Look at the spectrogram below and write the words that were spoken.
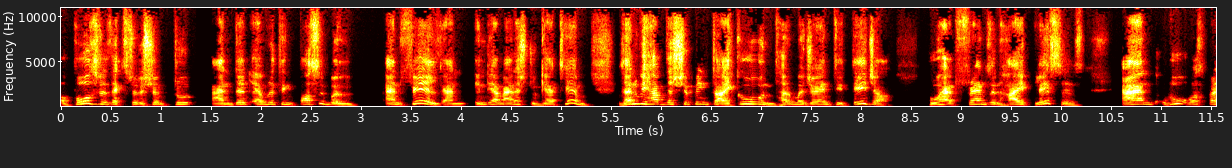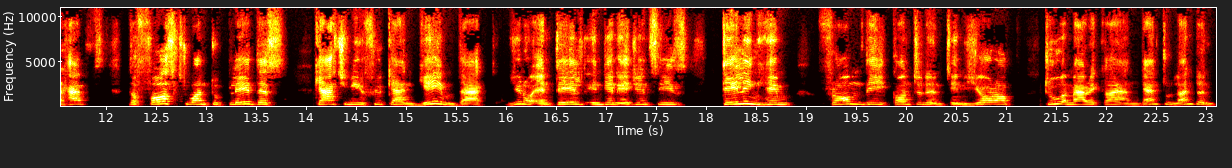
opposed his extradition to and did everything possible and failed. And India managed to get him. Then we have the shipping tycoon, Dharma Jayanti Teja, who had friends in high places and who was perhaps the first one to play this catch me if you can game that you know entailed indian agencies tailing him from the continent in europe to america and then to london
